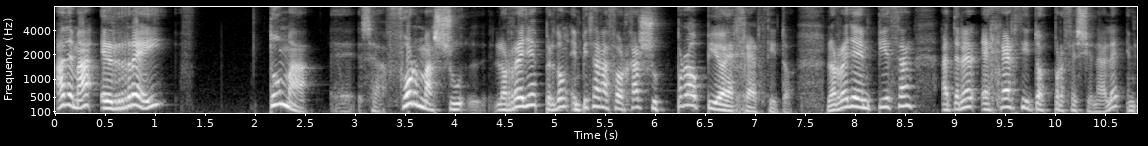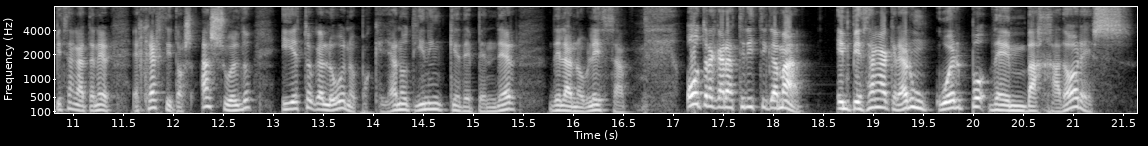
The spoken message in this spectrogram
Además, el rey toma eh, o sea, forma su, los reyes, perdón, empiezan a forjar sus propios ejércitos. Los reyes empiezan a tener ejércitos profesionales, empiezan a tener ejércitos a sueldo, y esto que es lo bueno, pues que ya no tienen que depender de la nobleza. Otra característica más, empiezan a crear un cuerpo de embajadores,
